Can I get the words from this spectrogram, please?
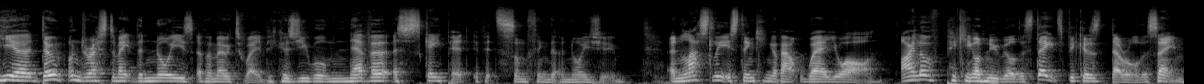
here, don't underestimate the noise of a motorway because you will never escape it if it's something that annoys you. And lastly is thinking about where you are. I love picking on new build estates because they're all the same.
